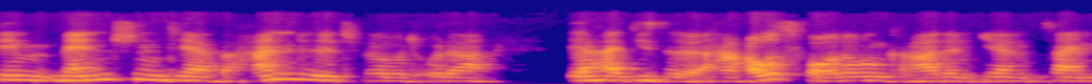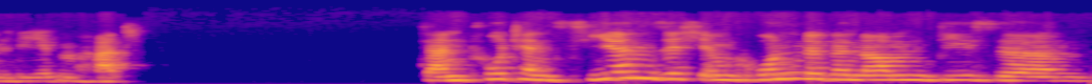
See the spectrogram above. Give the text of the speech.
dem Menschen, der behandelt wird oder der halt diese Herausforderung gerade in ihrem, seinem Leben hat, dann potenzieren sich im Grunde genommen diese,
